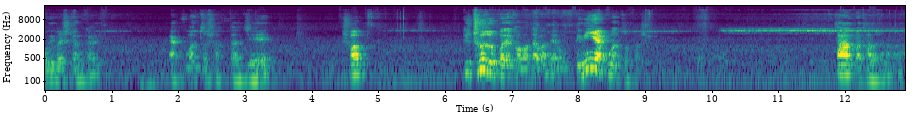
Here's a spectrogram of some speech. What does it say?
পরিবেষ্টনকারী। একমাত্র সত্তা যে সব কিছুর উপরে ক্ষমতাবান এবং তিনিই একমাত্র উপাস্য তার কথা আলোচনা করা।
